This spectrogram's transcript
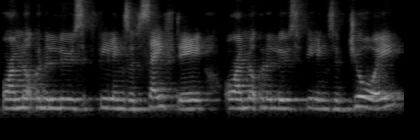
or I'm not going to lose feelings of safety or I'm not going to lose feelings of joy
